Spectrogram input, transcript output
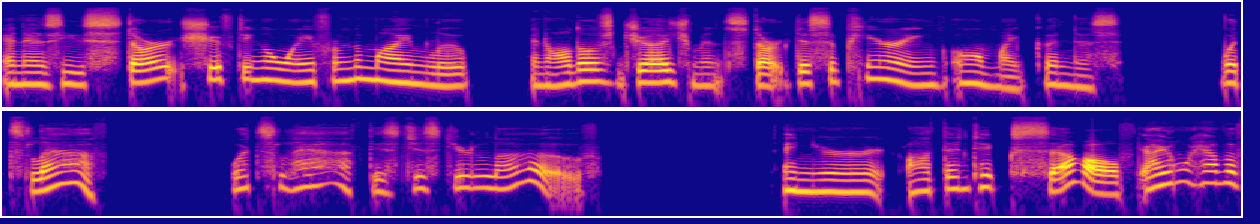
And as you start shifting away from the mind loop and all those judgments start disappearing, oh my goodness, what's left? What's left is just your love and your authentic self. I don't have a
